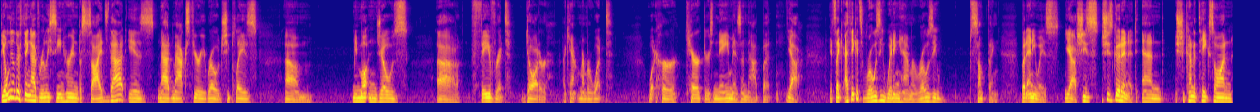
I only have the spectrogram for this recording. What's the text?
The only other thing I've really seen her in besides that is Mad Max Fury Road. She plays um, Immortan Joe's uh, favorite daughter. I can't remember what what her character's name is in that, but yeah, it's like I think it's Rosie Whittingham or Rosie something. But anyways, yeah, she's she's good in it, and she kind of takes on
